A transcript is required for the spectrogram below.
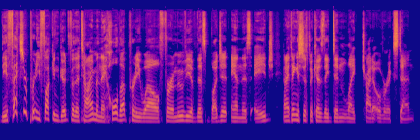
the effects are pretty fucking good for the time, and they hold up pretty well for a movie of this budget and this age. And I think it's just because they didn't like try to overextend.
